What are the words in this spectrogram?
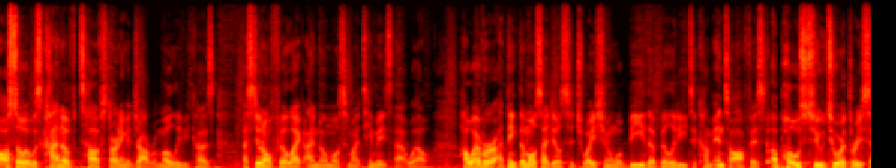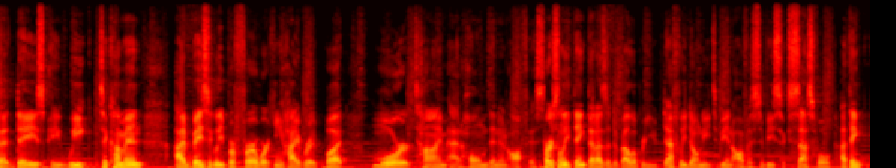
Also, it was kind of tough starting a job remotely because I still don't feel like I know most of my teammates that well. However, I think the most ideal situation would be the ability to come into office opposed to two or three set days a week to come in. I basically prefer working hybrid, but more time at home than in office. Personally think that as a developer, you definitely don't need to be in office to be successful. I think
